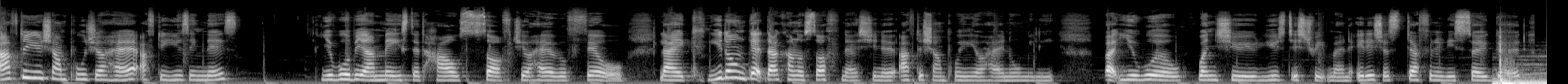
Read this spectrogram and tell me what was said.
after you shampoo your hair after using this you will be amazed at how soft your hair will feel. Like you don't get that kind of softness you know after shampooing your hair normally. But you will once you use this treatment. It is just definitely so good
